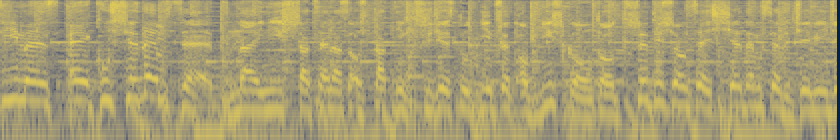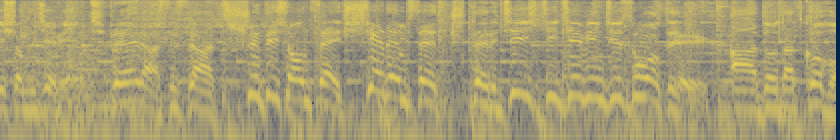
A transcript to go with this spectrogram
Siemens EQ700. Najniższa cena z ostatnich 30 dni przed obniżką to 3799. Teraz za 3749 zł. A dodatkowo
